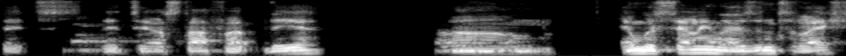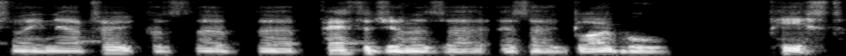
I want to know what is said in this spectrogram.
that's yeah. that's our stuff up there. Oh. And we're selling those internationally now too, because the, the pathogen is a is a global pest.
